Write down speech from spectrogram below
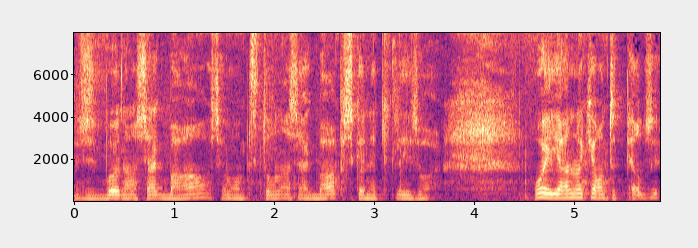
je vais dans chaque bar, je fais mon petit tour dans chaque bar, puis je connais tous les joueurs. Oui, il y en a qui ont tout perdu.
